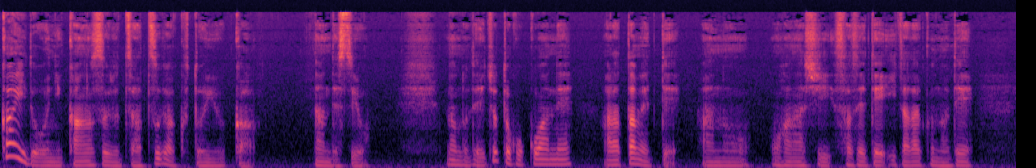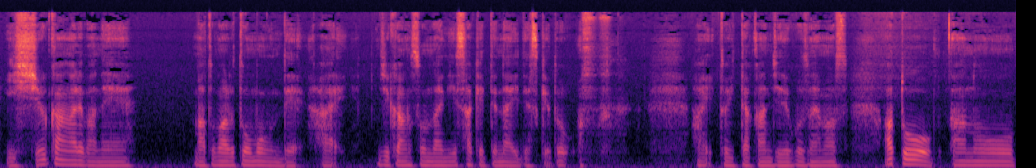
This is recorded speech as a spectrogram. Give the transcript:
海道に関する雑学というかなんですよ。なのでちょっとここはね改めてあのお話しさせていただくので1週間あればねまとまると思うんではい。時間そんなに避けてないですけど。はいといった感じでございます。あとあの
